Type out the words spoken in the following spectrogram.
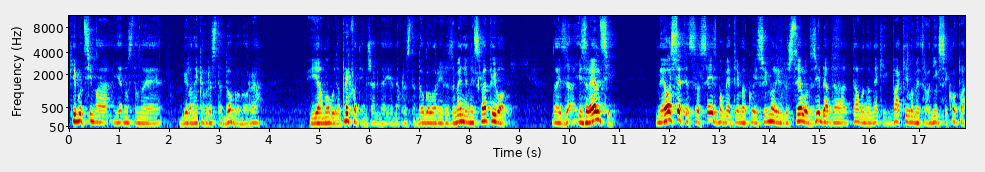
kibucima jednostavno je bila neka vrsta dogovora. I ja mogu da prihvatim čak da je jedna vrsta dogovora jer za mene je neshvatljivo da Izraelci ne osete sa seizmometrima koji su imali duž celog zida da tamo na nekih dva kilometra od njih se kopa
